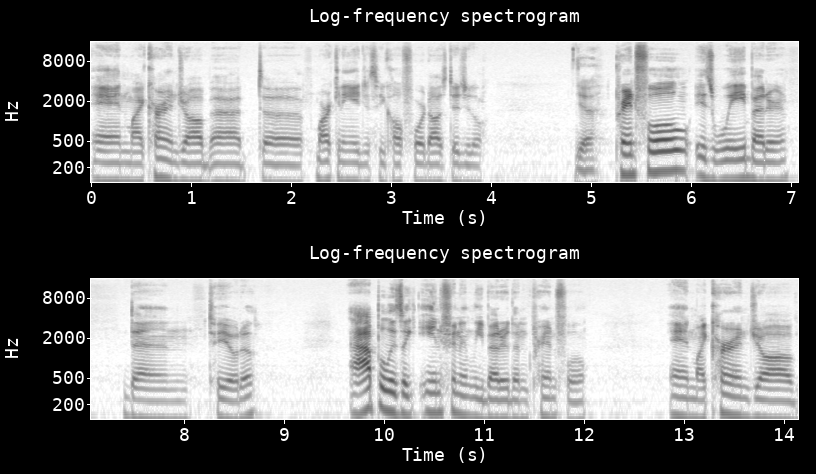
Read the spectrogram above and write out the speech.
and my current job at uh, marketing agency called Four Dots Digital. Yeah. Printful is way better than Toyota. Apple is like infinitely better than Printful, and my current job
